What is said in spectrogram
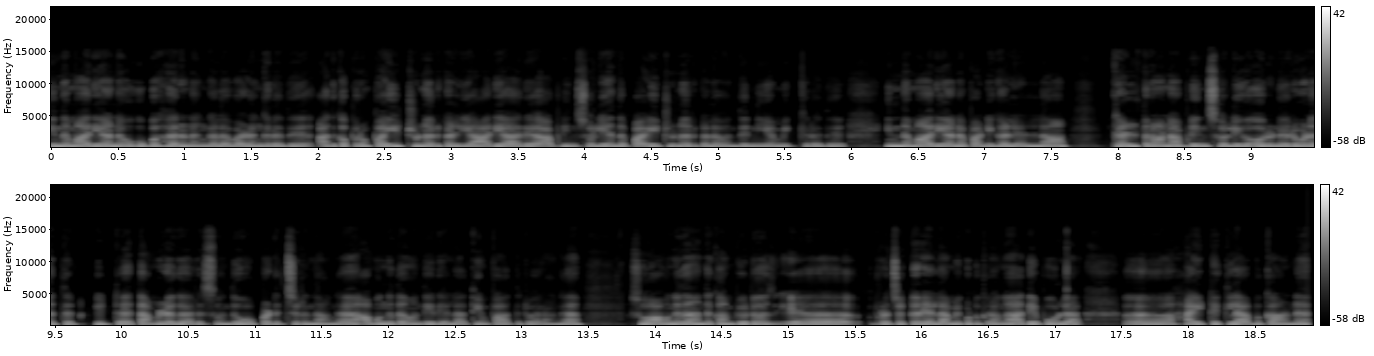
இந்த மாதிரியான உபகரணங்களை வழங்குறது அதுக்கப்புறம் பயிற்றுனர்கள் யார் யார் அப்படின்னு சொல்லி அந்த பயிற்றுனர்களை வந்து நியமிக்கிறது இந்த மாதிரியான பணிகள் எல்லாம் கெல்ட்ரான் அப்படின்னு சொல்லி ஒரு நிறுவனத்திற்கிட்ட தமிழக அரசு வந்து ஒப்படைச்சிருந்தாங்க. அவங்க தான் வந்து இது எல்லாத்தையும் பார்த்துட்டு வராங்க. ஸோ அவங்க தான் அந்த கம்ப்யூட்டர்ஸ் ப்ரொஜெக்டர் எல்லாமே கொடுக்குறாங்க. அதே போல் ஹைடெக் லேபுக்கான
